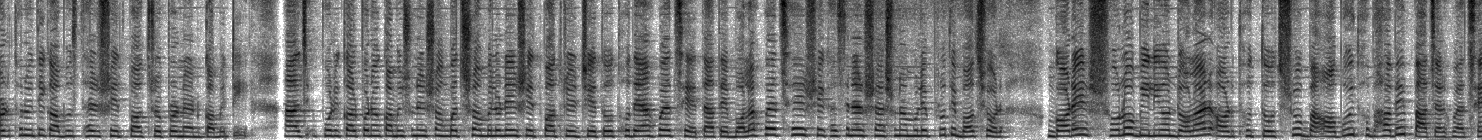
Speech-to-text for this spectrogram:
অর্থনৈতিক অবস্থার শ্বেতপত্র প্রণয়ন কমিটি। আজ পরিকল্পনা কমিশনের সংবাদ সম্মেলনে শ্বেতপত্রের যে তথ্য দেওয়া হয়েছে, তাতে বলা হয়েছে, শেখ হাসিনার শাসনামূলে প্রতি বছর গড়ে ষোলো বিলিয়ন ডলার অর্থ তছরু বা অবৈধভাবে পাচার হয়েছে।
